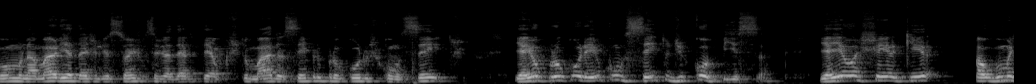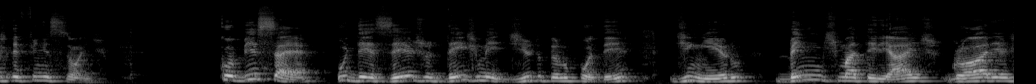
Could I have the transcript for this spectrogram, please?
como na maioria das lições você já deve ter acostumado, eu sempre procuro os conceitos. E aí eu procurei o conceito de cobiça. E aí eu achei aqui algumas definições. Cobiça é o desejo desmedido pelo poder, dinheiro, bens materiais, glórias,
